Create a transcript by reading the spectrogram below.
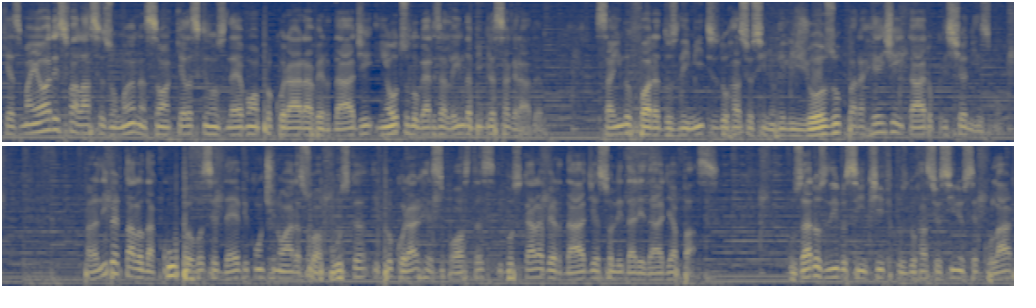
Que as maiores falácias humanas são aquelas que nos levam a procurar a verdade em outros lugares além da Bíblia Sagrada, saindo fora dos limites do raciocínio religioso para rejeitar o cristianismo. Para libertá-lo da culpa, você deve continuar a sua busca e procurar respostas e buscar a verdade, a solidariedade e a paz. Usar os livros científicos do raciocínio secular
